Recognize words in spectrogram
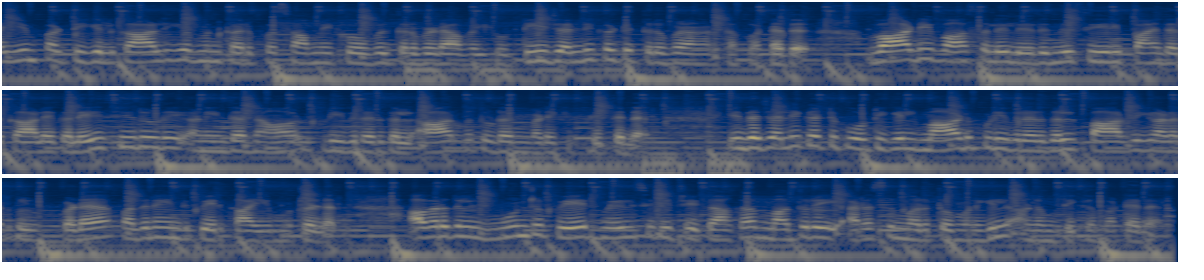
ஐயம்பட்டியில் காளியம்மன் கருப்பசாமி கோவில் திருவிழாவையொட்டி ஜல்லிக்கட்டு திருவிழா நடத்தப்பட்டது. வாடி வாசலில் இருந்து சீறி பாய்ந்த காளைகளை சீருடை அணிந்த நாடுபிடி வீரர்கள் ஆர்வத்துடன் மடக்கி பிடித்தனர். இந்த ஜல்லிக்கட்டு போட்டியில் மாடுபிடி வீரர்கள் பார்வையாளர்கள் உட்பட பதினைந்து பேர் காயமுற்றனர். அவர்களில் மூன்று பேர் மேல் சிகிச்சைக்காக மதுரை அரசு மருத்துவமனையில் அனுமதிக்கப்பட்டனர்.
